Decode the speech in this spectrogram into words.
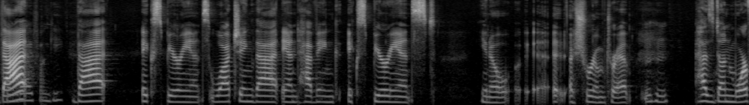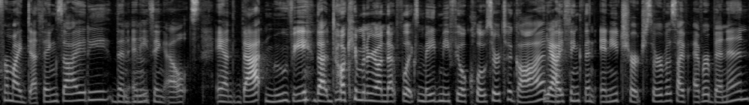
That fungi. that experience, watching that and having experienced, you know, a, a shroom trip, Mm-hmm. has done more for my death anxiety than anything else. And that movie, that documentary on Netflix, made me feel closer to God. Yeah. I think than any church service I've ever been in.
